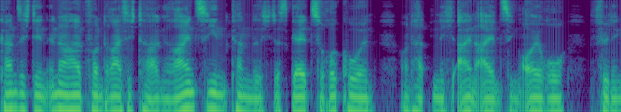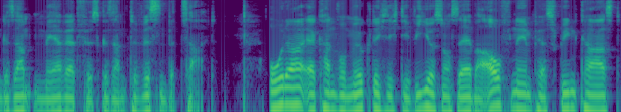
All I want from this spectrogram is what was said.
kann sich den innerhalb von 30 Tagen reinziehen, kann sich das Geld zurückholen und hat nicht einen einzigen Euro für den gesamten Mehrwert fürs gesamte Wissen bezahlt. Oder er kann womöglich sich die Videos noch selber aufnehmen per Screencast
